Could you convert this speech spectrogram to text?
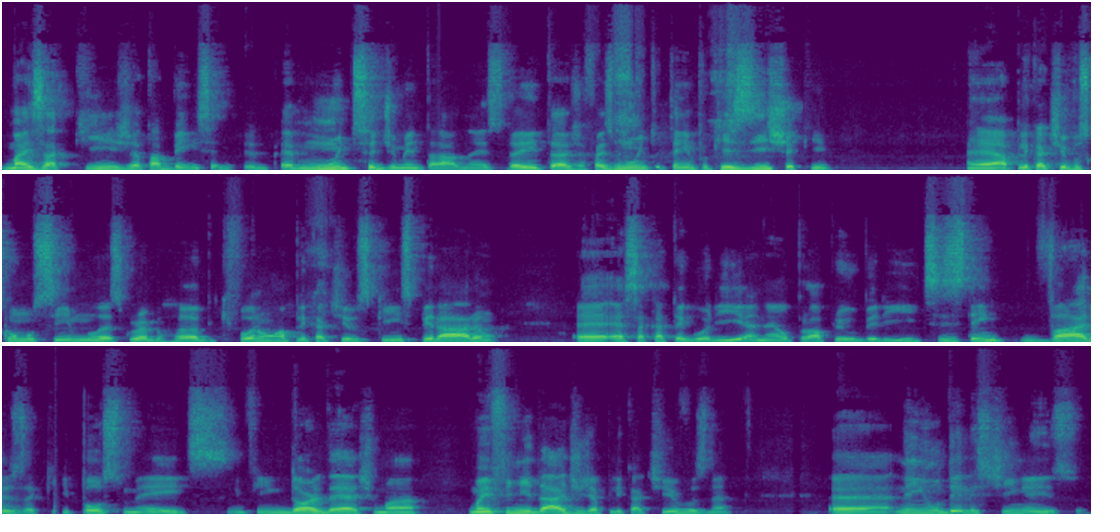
mas aqui já está bem, é muito sedimentado, né, isso daí tá, já faz muito tempo que existe aqui. É, aplicativos como Seamless, Grubhub, que foram aplicativos que inspiraram é, essa categoria, né? O próprio Uber Eats, existem vários aqui, Postmates, enfim, DoorDash, uma, uma infinidade de aplicativos, né? É, nenhum deles tinha isso.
